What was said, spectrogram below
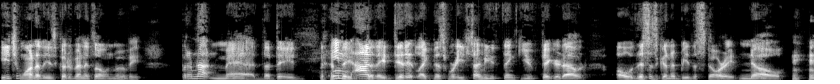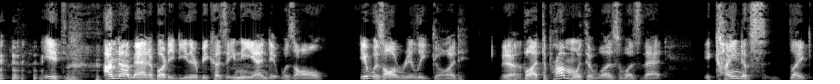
each one of these could have been its own movie. But I'm not mad that they that In- they, I'm- that they did it like this, where each time you think you've figured out, oh, this is going to be the story. No, it I'm not mad about it either because in the end it was all it was all really good. Yeah, But the problem with it was was that it kind of like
